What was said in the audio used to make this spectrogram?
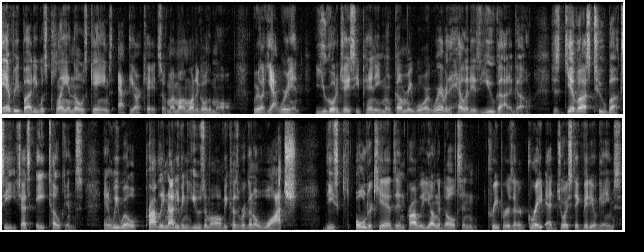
everybody was playing those games at the arcade. So if my mom wanted to go to the mall, we were like, yeah, we're in. You go to J.C. Penney, Montgomery Ward, wherever the hell it is you gotta go. Just give us two bucks each. That's eight tokens, and we will probably not even use them all because we're gonna watch these older kids and probably young adults and creepers that are great at joystick video games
